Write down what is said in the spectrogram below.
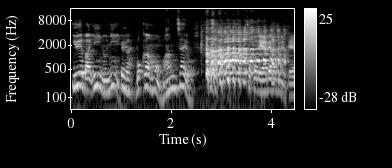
言えばいいのに、ええ。僕はもう漫才を そこでやり始めて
